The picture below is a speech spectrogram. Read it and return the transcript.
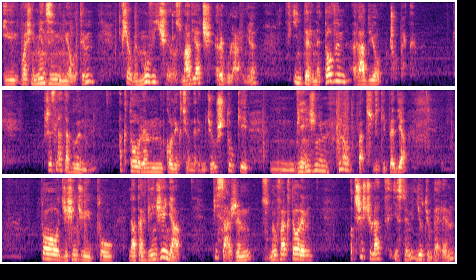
I właśnie między innymi o tym chciałbym mówić, rozmawiać regularnie w internetowym Radio Czopek. Przez lata byłem aktorem, kolekcjonerem dzieł sztuki, mm, więźniem, no patrz, Wikipedia. Po 10,5 latach więzienia pisarzem, znów aktorem. Od 6 lat jestem youtuberem.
